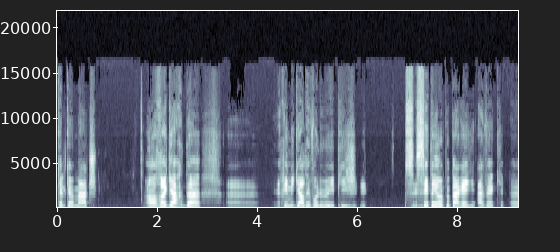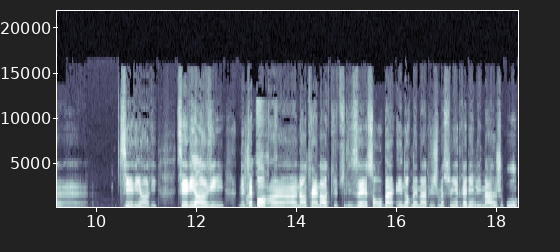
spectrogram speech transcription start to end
quelques matchs en regardant euh, Rémi Garde évoluer. Puis c'était un peu pareil avec euh, Thierry Henry. Thierry Henry n'était pas un, entraîneur qui utilisait son banc énormément. Puis je me souviens très bien de l'image où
